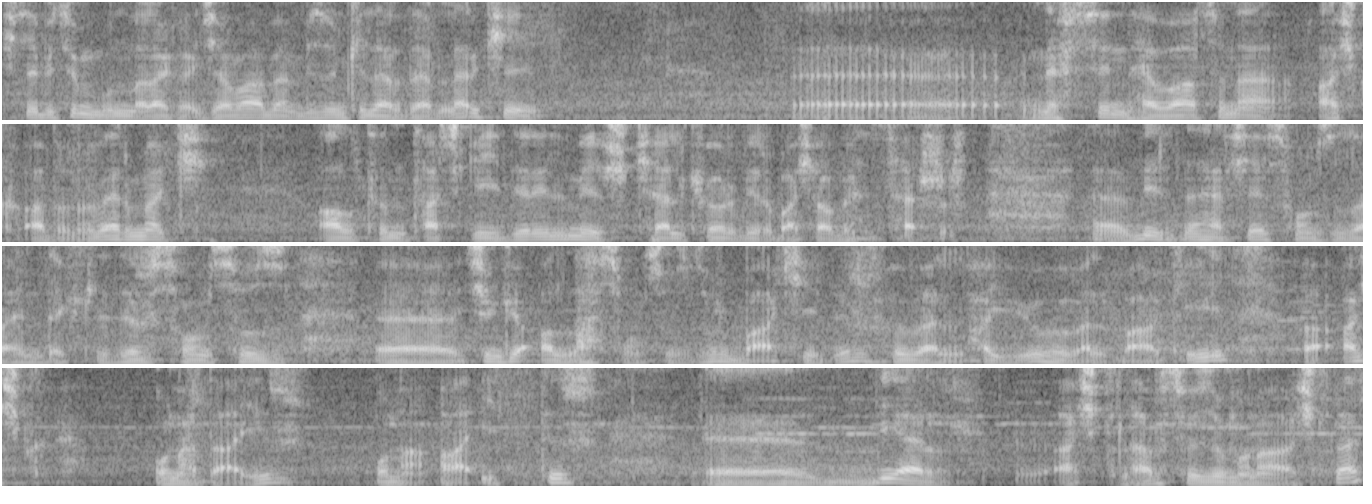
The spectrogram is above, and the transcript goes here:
İşte bütün bunlara cevaben bizimkiler derler ki nefsin hevasına aşk adını vermek altın taç giydirilmiş kel kör bir başa benzer. Bizde her şey sonsuza endekslidir. Sonsuz e, çünkü Allah sonsuzdur, bakidir. Huvel hayyu huvel baki ve aşk ona dair, ona aittir. Ee, diğer aşklar, sözüm ona aşklar,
